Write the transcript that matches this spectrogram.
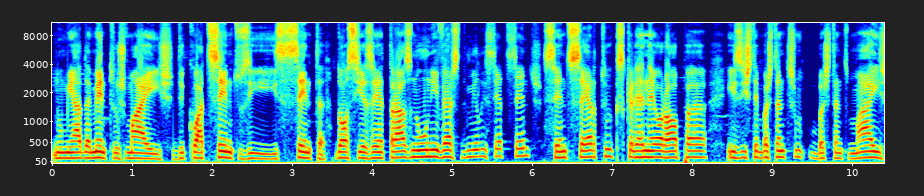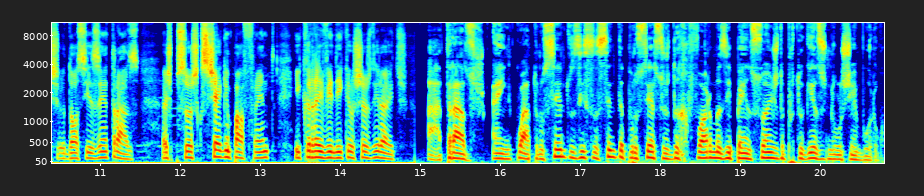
nomeadamente os mais de 460 dossiês em atraso num universo de 1700, sendo certo que se calhar na Europa existem bastante, bastante mais dossiês em atraso. As pessoas pessoas que cheguem para a frente e que reivindiquem os seus direitos. Há atrasos em 460 processos de reformas e pensões de portugueses no Luxemburgo.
